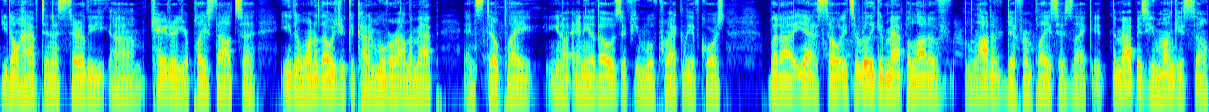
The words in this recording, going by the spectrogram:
You don't have to necessarily um, cater your playstyle to either one of those. You could kind of move around the map and still play, you know, any of those if you move correctly, of course. But uh, yeah, so it's a really good map. A lot of a lot of different places. Like it, the map is humongous. So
